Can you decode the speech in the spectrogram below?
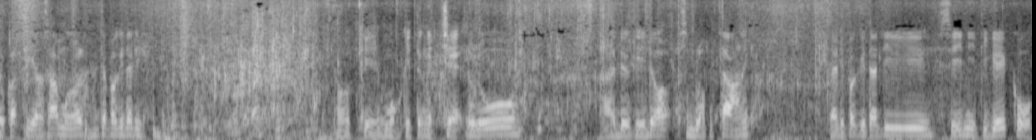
Lokasi yang sama lah macam pagi tadi. Ok moh kita ngecek dulu. Ada ke tidak sebelah petang ni. Tadi pagi tadi sini tiga ekor.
